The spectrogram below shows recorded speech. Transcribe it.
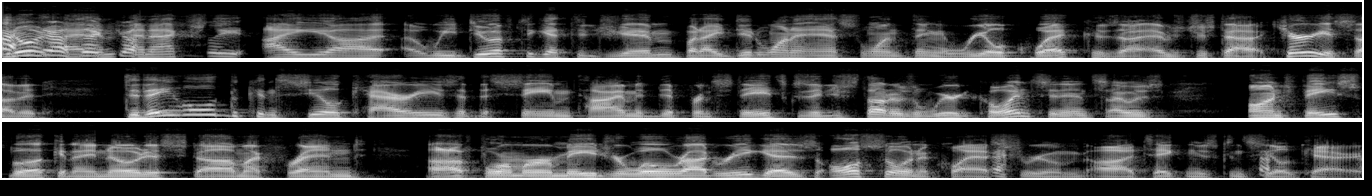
You know what? and, and, actually, I uh, we do have to get to Jim, but I did want to ask one thing real quick because I, I, was just uh, curious of it. Do they hold the concealed carries at the same time in different states? Because I just thought it was a weird coincidence. I was on Facebook and I noticed uh, my friend uh, former Major Will Rodriguez also in a classroom uh, taking his concealed carry.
